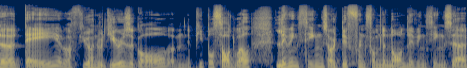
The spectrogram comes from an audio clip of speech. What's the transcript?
the day, a few hundred years ago, um, people thought, well, living things are different from the non living things uh,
